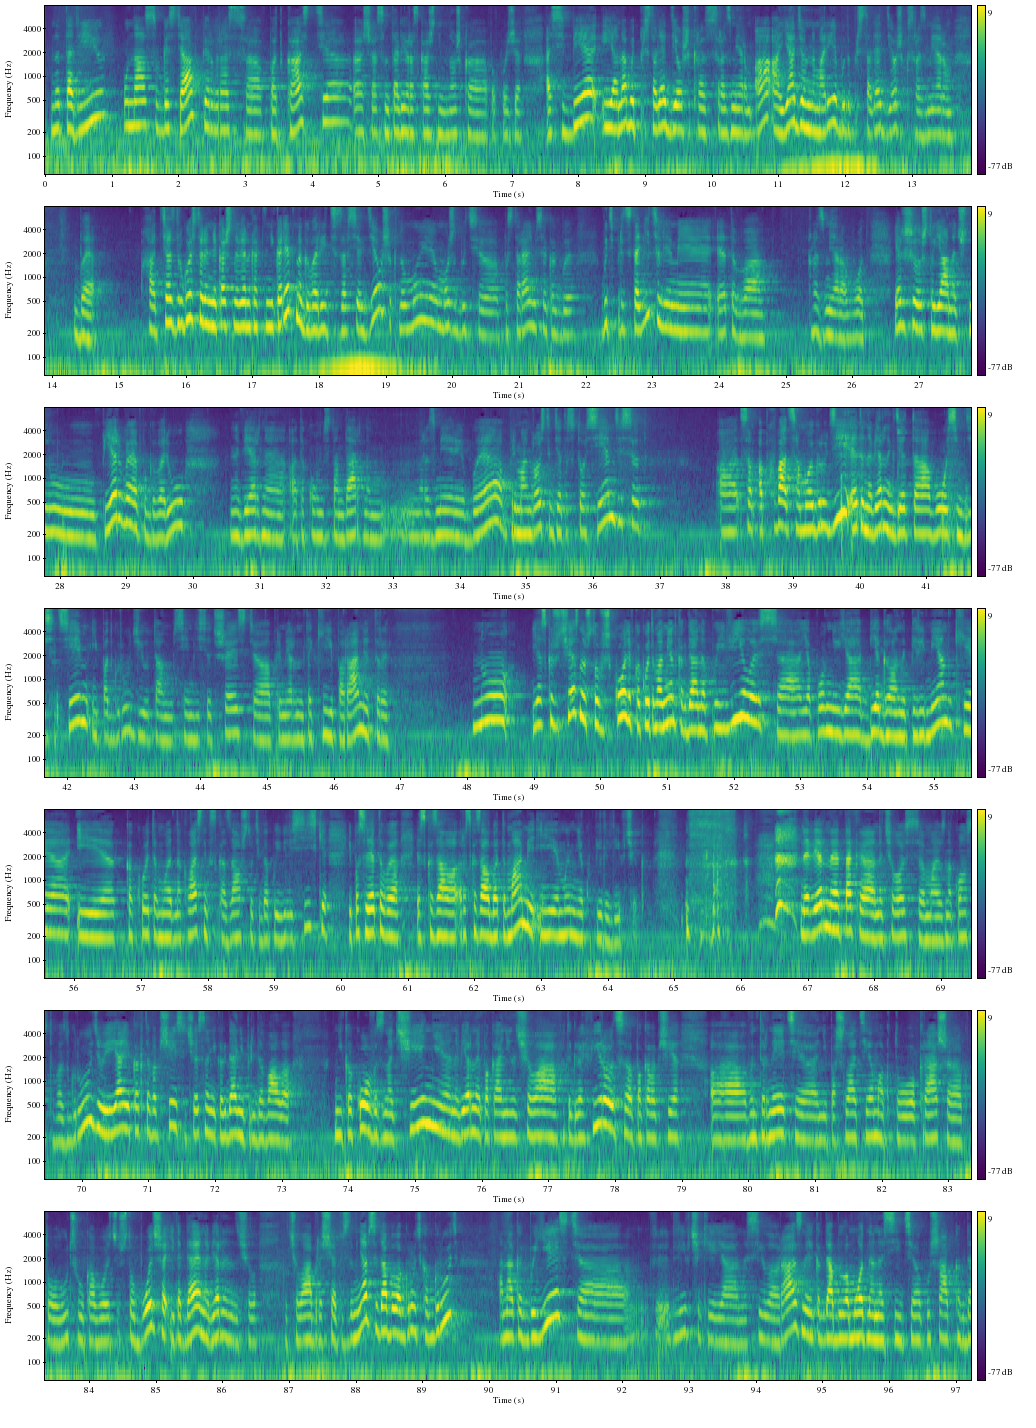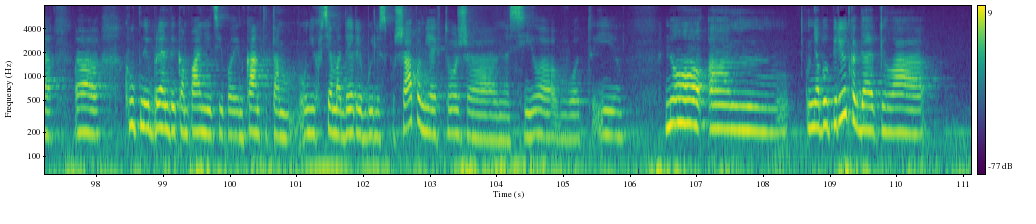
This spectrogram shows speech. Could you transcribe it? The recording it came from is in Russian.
Натали у нас в гостях первый раз а, в подкасте. Сейчас а, Наталья расскажет немножко попозже о себе, и она будет представлять девушек с размером А, а я, Демна Мария, буду представлять девушек с размером Б. Хотя, с другой стороны, мне кажется, наверное, как-то некорректно говорить за всех девушек, но мы, может быть, э, постараемся как бы быть представителями этого размера. Вот. Я решила, что я начну первое, поговорю наверное, о таком стандартном размере Б. При моем росте где-то 170. А сам, обхват самой груди это, наверное, где-то 87, и под грудью там 76, а, примерно такие параметры. Ну, я скажу честно, что в школе в какой-то момент, когда она появилась, а, я помню, я бегала на переменке, и какой-то мой одноклассник сказал, что у тебя появились сиськи, и после этого я сказала, рассказала об этом маме, и мы мне купили лифчик. Наверное, так э, началось мое знакомство с грудью, и я как-то вообще, если честно, никогда не придавала никакого значения, наверное, пока не начала фотографироваться, пока вообще э, в интернете не пошла тема, кто краше, кто лучше, у кого что больше, и тогда я, наверное, начала, начала обращать. То есть для меня всегда была грудь как грудь, она как бы есть, э, лифчики я носила разные, когда было модно носить э, пушап, когда э, крупные бренды компании типа Encanto, там у них все модели были с пушапом, я их тоже носила, вот, и... Но эм, у меня был период, когда я пила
